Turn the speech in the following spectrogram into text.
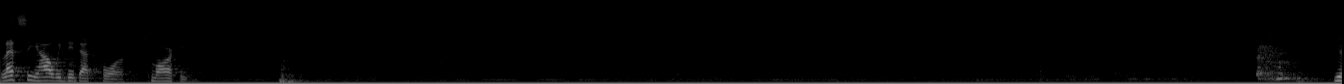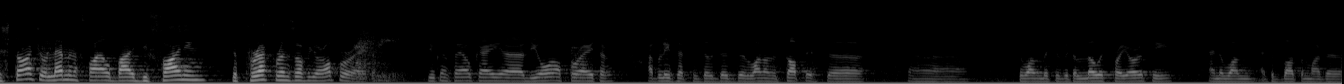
Let's see how we did that for Smarty. You start your lemon file by defining the preference of your operators. You can say, okay, uh, the OR operator, I believe that the, the, the one on the top is the, uh, the one with the, with the lowest priority, and the one at the bottom are the,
